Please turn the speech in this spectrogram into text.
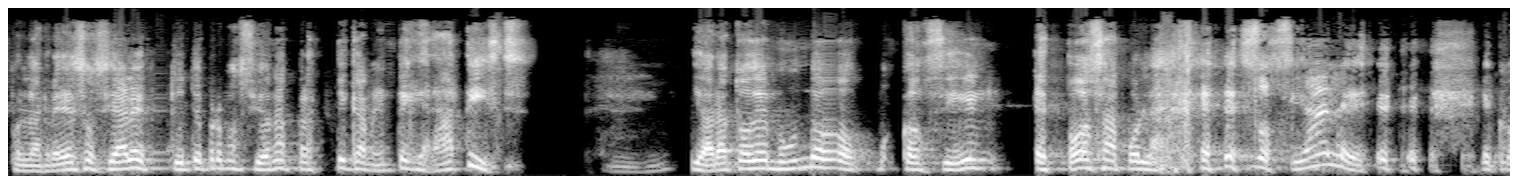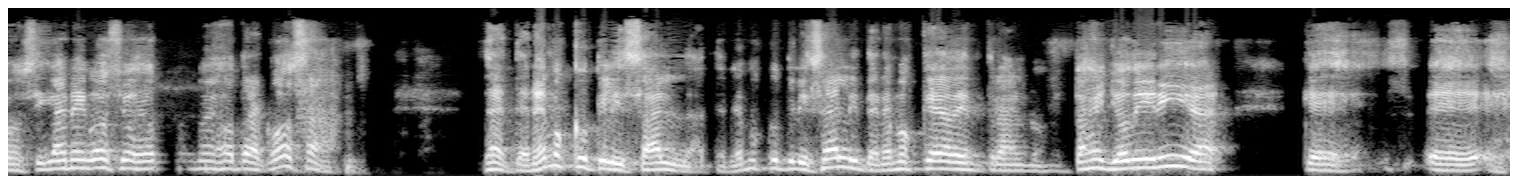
por las redes sociales tú te promocionas prácticamente gratis. Y ahora todo el mundo consigue esposas por las redes sociales. que consiga negocios no es otra cosa. tenemos que utilizarla, tenemos que utilizarla y tenemos que adentrarnos. Entonces yo diría que eh,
